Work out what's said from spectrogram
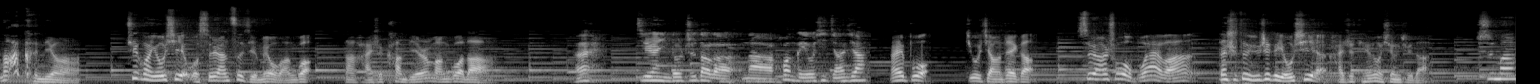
那肯定啊，这款游戏我虽然自己没有玩过，但还是看别人玩过的。哎，既然你都知道了，那换个游戏讲讲。哎，不，就讲这个。虽然说我不爱玩，但是对于这个游戏还是挺有兴趣的。是吗？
